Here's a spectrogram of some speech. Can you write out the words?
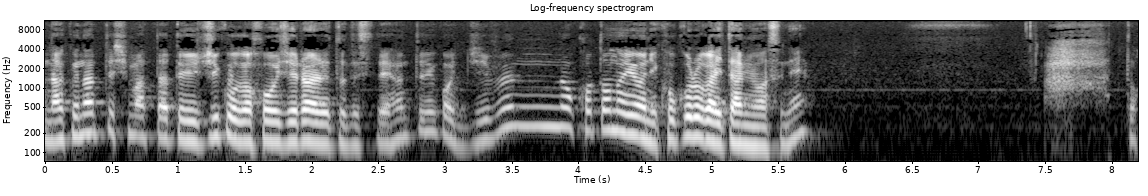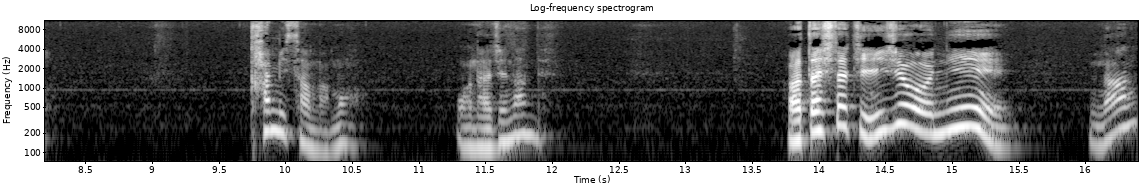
亡くなってしまったという事故が報じられるとですね、本当にこう自分のことのように心が痛みますね。ああと、神様も同じなんです。私たち以上に何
